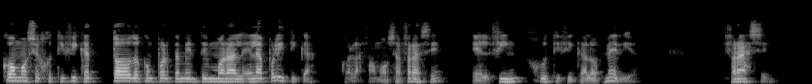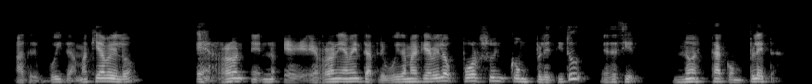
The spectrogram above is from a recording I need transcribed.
cómo se justifica todo comportamiento inmoral en la política? Con la famosa frase, el fin justifica los medios. Frase atribuida a Maquiavelo, eh, eh, erróneamente atribuida a Maquiavelo por su incompletitud, es decir, no está completa.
